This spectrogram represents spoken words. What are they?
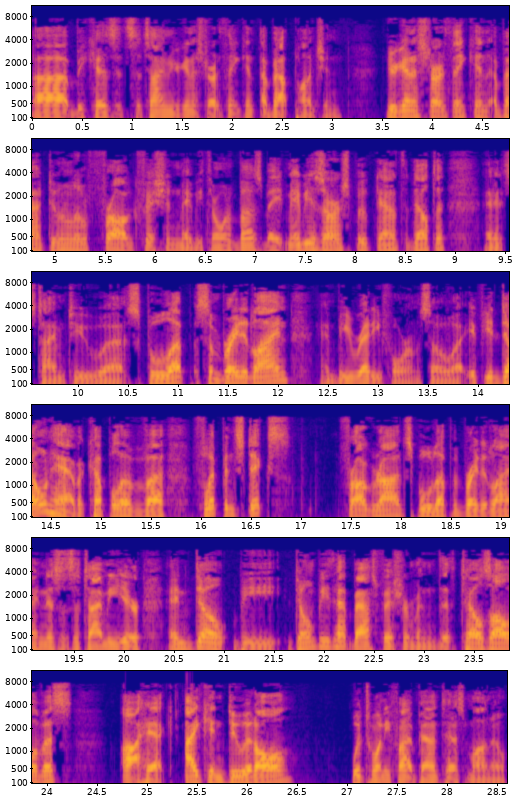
uh, because it's the time you're going to start thinking about punching. You're going to start thinking about doing a little frog fishing, maybe throwing a buzz bait, maybe a Zara Spook down at the Delta, and it's time to uh, spool up some braided line and be ready for them. So uh, if you don't have a couple of uh, flipping sticks, frog rod spooled up with braided line, this is the time of year. And don't be don't be that bass fisherman that tells all of us, ah heck, I can do it all with 25 pound test mono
